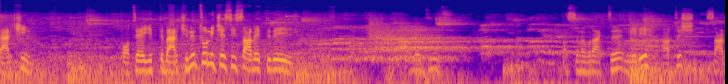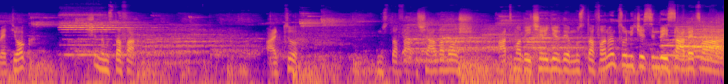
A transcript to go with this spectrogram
Berkin. Potaya gitti. Berkin'in turnikesi isabetli değil. Pasını bıraktı. Melih atış. isabet yok. Şimdi Mustafa. Altu. Mustafa dışarıda boş. Atmadı içeri girdi. Mustafa'nın turnikesinde isabet var.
